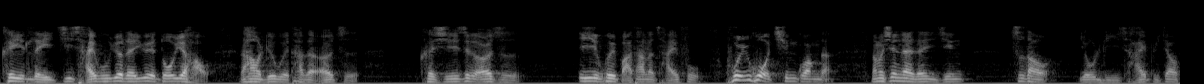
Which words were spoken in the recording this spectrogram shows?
可以累积财富越来越多越好，然后留给他的儿子。可惜这个儿子。一定会把他的财富挥霍清光的。那么现在人已经知道有理财比较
